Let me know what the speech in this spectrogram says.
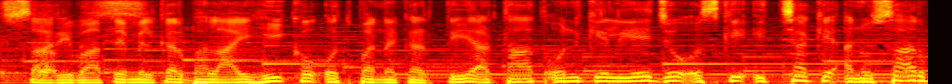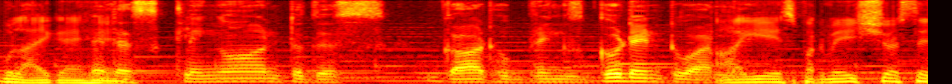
सारी बातें मिलकर भलाई ही को उत्पन्न करती है अर्थात उनके लिए जो उसकी इच्छा के अनुसार बुलाए गए हैं। God who brings good into our life. आइए इस परमेश्वर से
